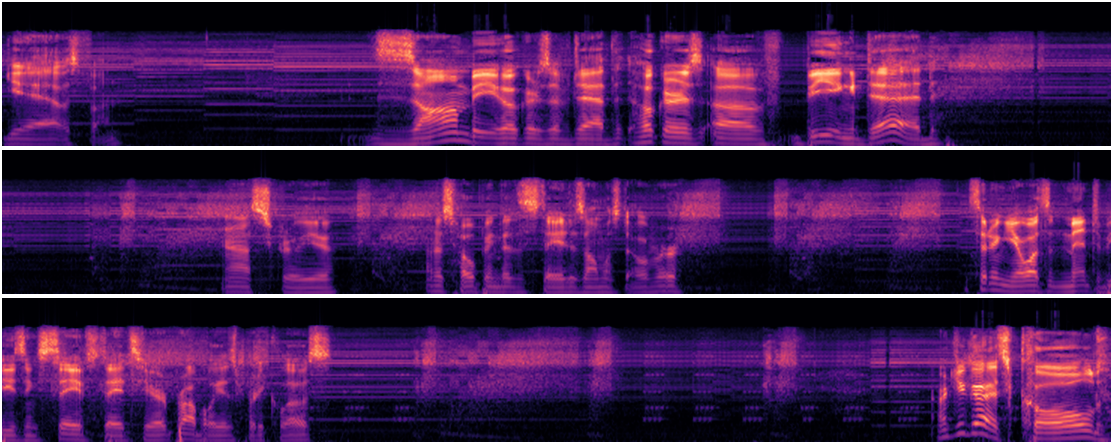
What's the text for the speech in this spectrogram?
Yeah, that was fun. Zombie hookers of death. Hookers of being dead. Ah, screw you. I'm just hoping that the stage is almost over. Considering I wasn't meant to be using save states here, it probably is pretty close. Aren't you guys cold?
